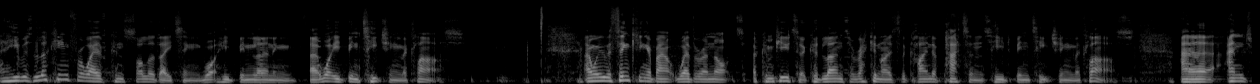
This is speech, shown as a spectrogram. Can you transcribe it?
and he was looking for a way of consolidating what he'd been learning, uh, what he'd been teaching the class. And we were thinking about whether or not a computer could learn to recognize the kind of patterns he'd been teaching the class. Uh, and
